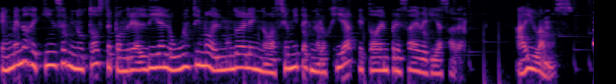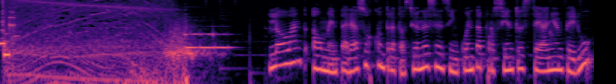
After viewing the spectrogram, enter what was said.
En menos de 15 minutos te pondré al día en lo último del mundo de la innovación y tecnología que toda empresa debería saber. Ahí vamos. Globant aumentará sus contrataciones en 50% este año en Perú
